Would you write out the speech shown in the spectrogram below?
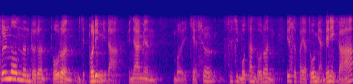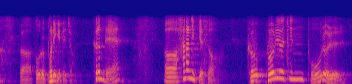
쓸모없는 돌은, 돌은 이제 버립니다. 왜냐하면 뭐 이렇게 쓸, 쓰지 못한 돌은 있어봐야 도움이 안 되니까 어, 돌을 버리게 되죠. 그런데 어, 하나님께서 그 버려진 돌을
